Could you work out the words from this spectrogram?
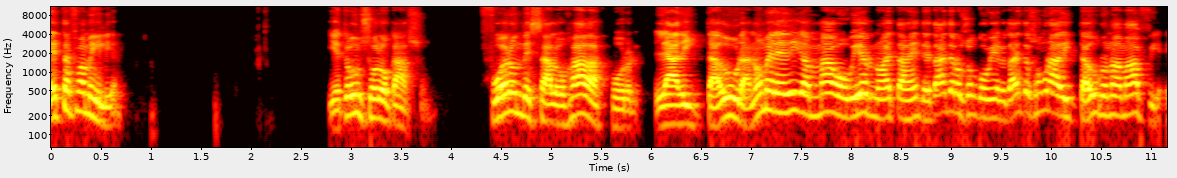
Esta familia, y esto es un solo caso, fueron desalojadas por la dictadura. No me le digan más gobierno a esta gente. Esta gente no son gobierno, esta gente son una dictadura, una mafia.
